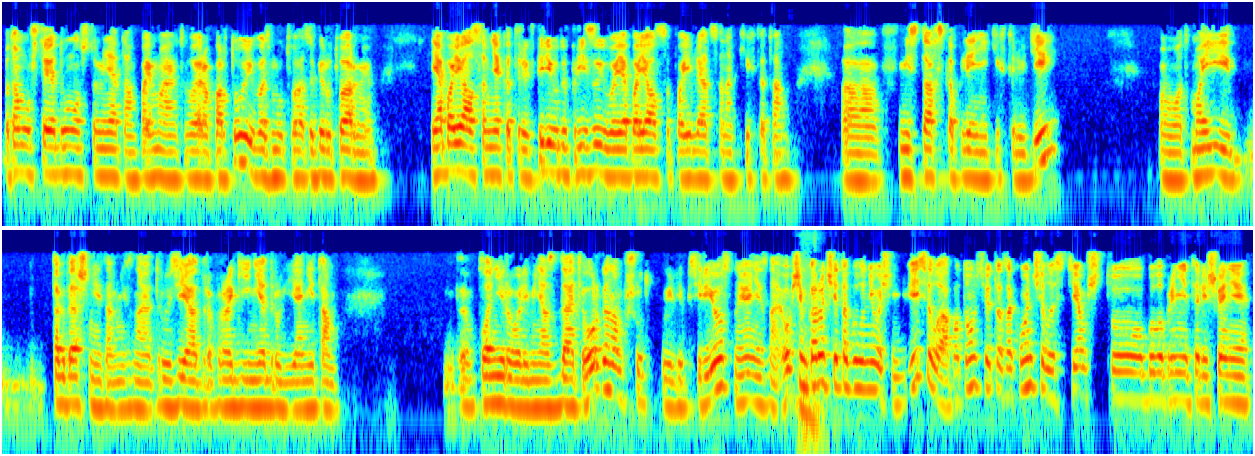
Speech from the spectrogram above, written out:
потому что я думал, что меня там поймают в аэропорту и возьмут, заберут в армию. Я боялся в некоторые в периоды призыва, я боялся появляться на каких-то там э, в местах скопления каких-то людей. Вот, мои тогдашние, там, не знаю, друзья, враги, недруги, они там э, планировали меня сдать органам в шутку или всерьез, но я не знаю. В общем, короче, это было не очень весело, а потом все это закончилось тем, что было принято решение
